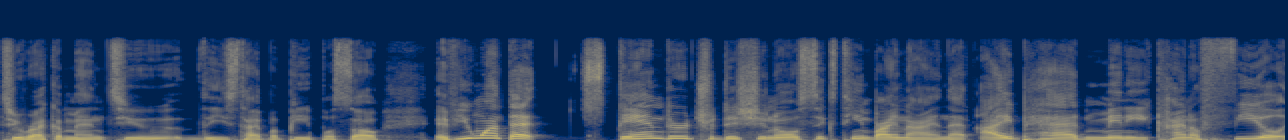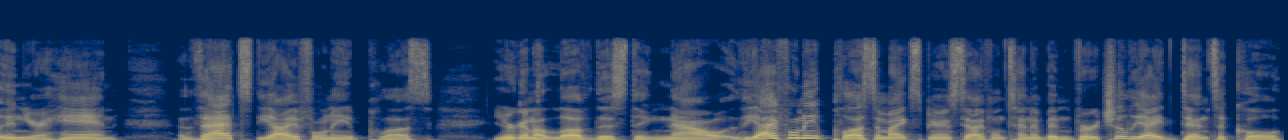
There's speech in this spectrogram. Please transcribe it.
to recommend to these type of people. So if you want that standard traditional 16 by 9, that iPad mini kind of feel in your hand, that's the iPhone 8 Plus you're going to love this thing. Now, the iPhone 8 Plus, in my experience, the iPhone 10 have been virtually identical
